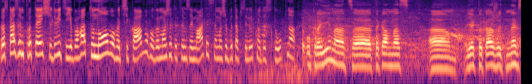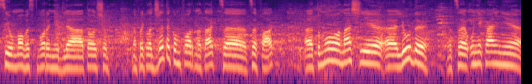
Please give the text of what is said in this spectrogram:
розказуємо про те, що дивіться, є багато нового, цікавого. Ви можете цим займатися, це може бути абсолютно доступно. Україна це така в нас, ем, як то кажуть, не всі умови створені для того, щоб, наприклад, жити комфортно. Так, це, це факт. Е, Тому наші е, люди це унікальні е,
